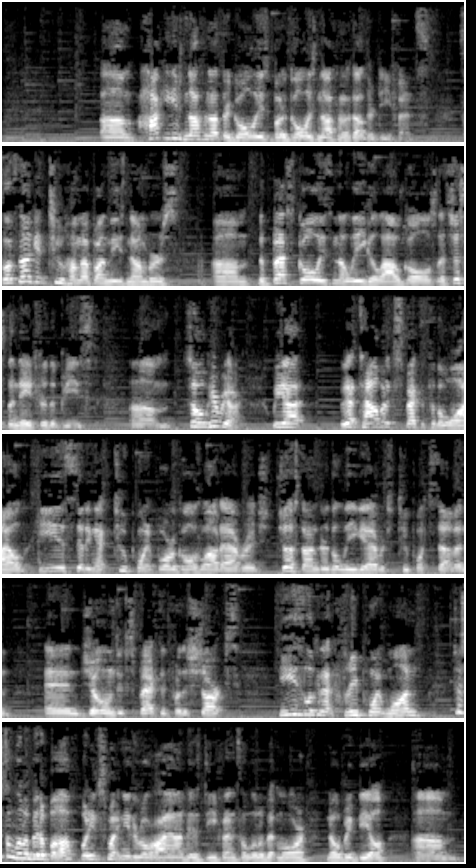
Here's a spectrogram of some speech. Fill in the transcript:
Um, hockey gives nothing without their goalies, but a goalie's nothing without their defense. So let's not get too hung up on these numbers. Um, the best goalies in the league allow goals. That's just the nature of the beast. Um, so here we are. We got we got Talbot expected for the Wild. He is sitting at 2.4 goals allowed average, just under the league average of 2.7. And Jones expected for the Sharks. He's looking at 3.1, just a little bit above, but he just might need to rely on his defense a little bit more. No big deal. Um,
